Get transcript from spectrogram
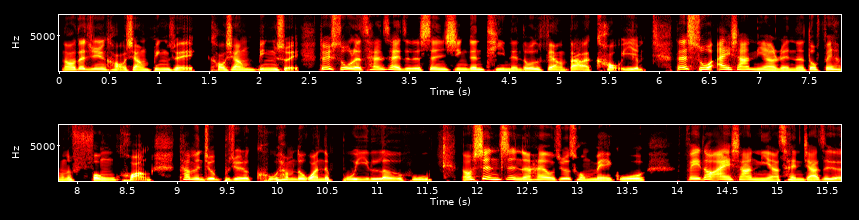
然后再进去烤箱冰水，烤箱冰水，对所有的参赛者的身心跟体能都是非常大的考验。但所有爱沙尼亚人呢，都非常的疯狂，他们就不觉得苦，他们都玩的不亦乐乎。然后甚至呢，还有就是从美国。飞到爱沙尼亚参加这个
